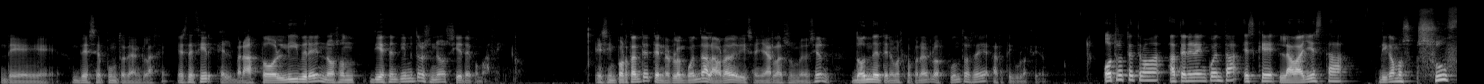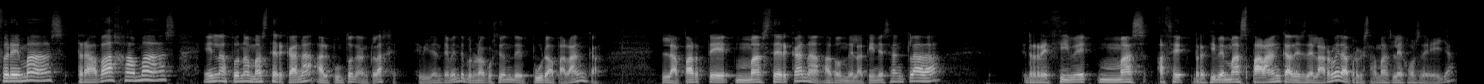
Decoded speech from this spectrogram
de, de, ese punto de anclaje. Es decir, el brazo libre no son 10 centímetros, sino 7,5. Es importante tenerlo en cuenta a la hora de diseñar la suspensión, dónde tenemos que poner los puntos de articulación. Otro tema a tener en cuenta es que la ballesta digamos, sufre más, trabaja más en la zona más cercana al punto de anclaje, evidentemente por una cuestión de pura palanca. La parte más cercana a donde la tienes anclada recibe más, recibe más palanca desde la rueda porque está más lejos de ella.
